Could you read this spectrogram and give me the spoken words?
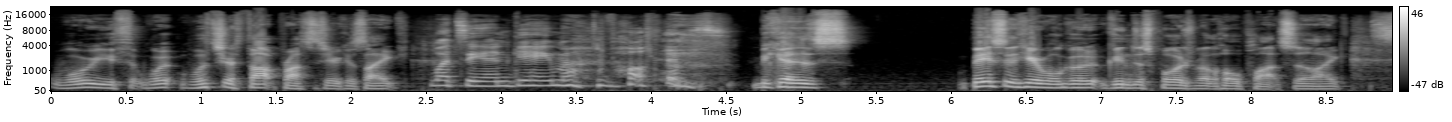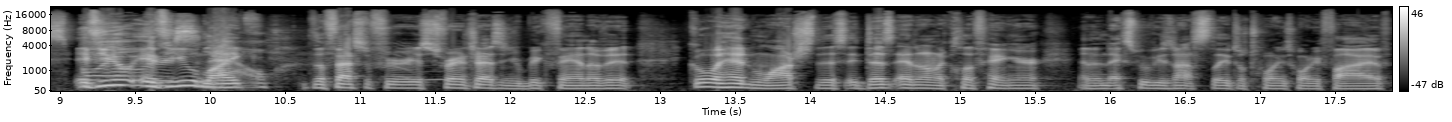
what were you? Th- what, what's your thought process here? Because like What's the end game of all this? because basically here we'll go get into spoilers about the whole plot. So like if you if you Spoilers like the Fast and Furious franchise and you're a big fan of it, go ahead and watch this. It does end on a cliffhanger, and the next movie is not slated till 2025.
